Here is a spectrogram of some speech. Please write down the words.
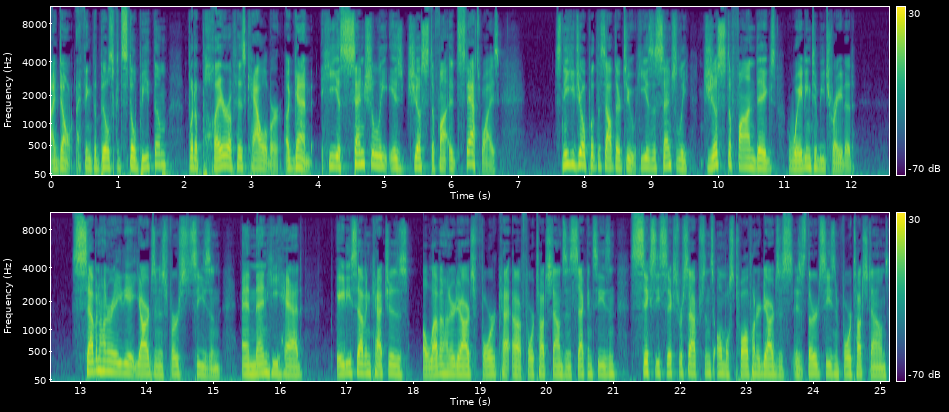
I don't. I think the Bills could still beat them, but a player of his caliber, again, he essentially is just Stefon, stats wise. Sneaky Joe put this out there too. He is essentially just Stefon Diggs waiting to be traded. 788 yards in his first season, and then he had 87 catches, 1,100 yards, four uh, four touchdowns in second season, 66 receptions, almost 1,200 yards his, his third season, four touchdowns,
